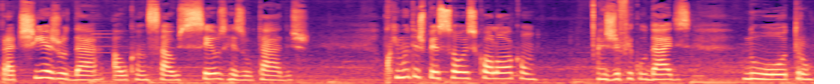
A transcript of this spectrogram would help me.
para te ajudar a alcançar os seus resultados? Porque muitas pessoas colocam as dificuldades no outro,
